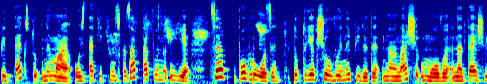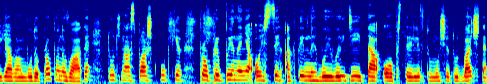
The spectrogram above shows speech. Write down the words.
підтексту немає. Ось так як він сказав, так воно і є. Це погрози. Тобто, якщо ви не підете на наші умови, на те, що я вам буду пропонувати, тут у нас паш кубків про припинення ось цих активних бойових дій та обстрілів, тому що тут, бачите,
